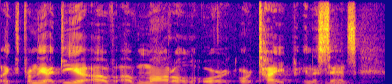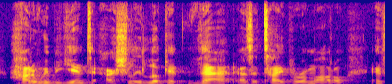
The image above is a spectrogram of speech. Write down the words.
like from the idea of, of model or or type in a sense, how do we begin to actually look at that as a type or a model and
